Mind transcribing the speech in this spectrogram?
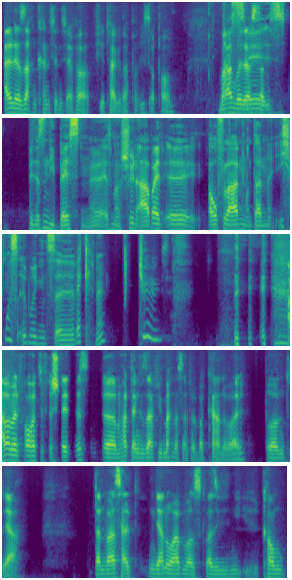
all der Sachen kann ich ja nicht einfach vier Tage nach Paris abhauen. Machen wir das äh, dann. ist, das sind die besten, ne? Erstmal schön Arbeit äh, aufladen und dann, ich muss übrigens äh, weg, ne? Tschüss. Aber meine Frau hatte Verständnis, ähm, hat dann gesagt, wir machen das einfach über Karneval. Und ja, dann war es halt, im Januar haben wir uns quasi nie, kaum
